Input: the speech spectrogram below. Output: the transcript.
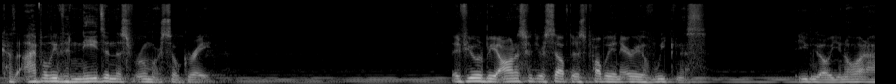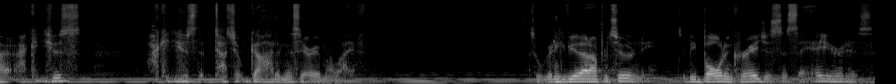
Because I believe the needs in this room are so great. If you would be honest with yourself, there's probably an area of weakness. You can go, you know what, I, I could use I could use the touch of God in this area of my life. So we're going to give you that opportunity to be bold and courageous and say, hey, here it is.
